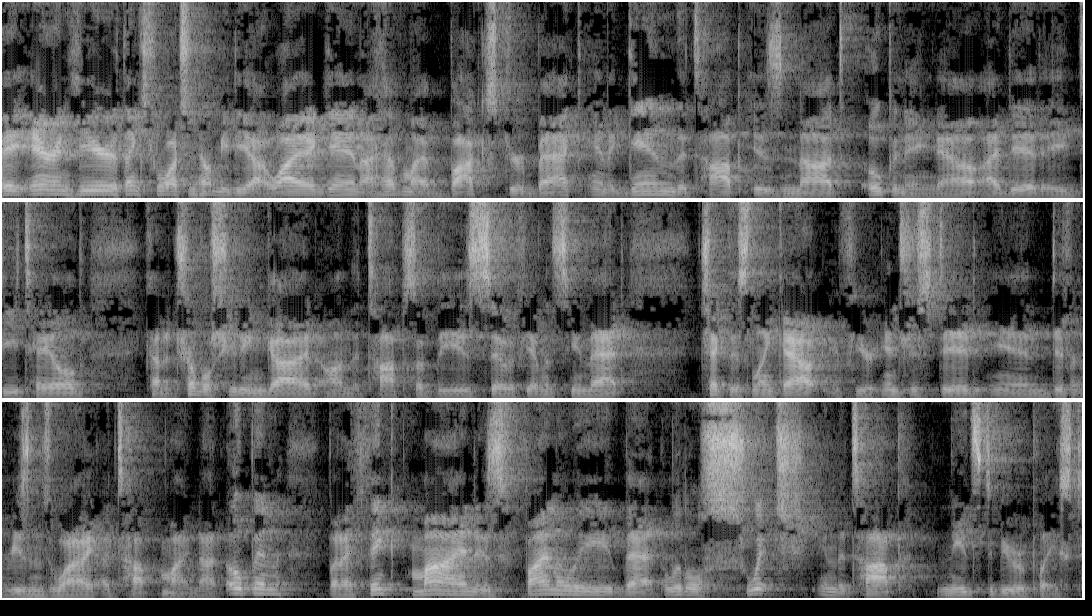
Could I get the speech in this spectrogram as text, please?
Hey, Aaron here. Thanks for watching Help Me DIY again. I have my Boxster back and again, the top is not opening. Now, I did a detailed kind of troubleshooting guide on the tops of these. So if you haven't seen that, check this link out if you're interested in different reasons why a top might not open. But I think mine is finally that little switch in the top needs to be replaced.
